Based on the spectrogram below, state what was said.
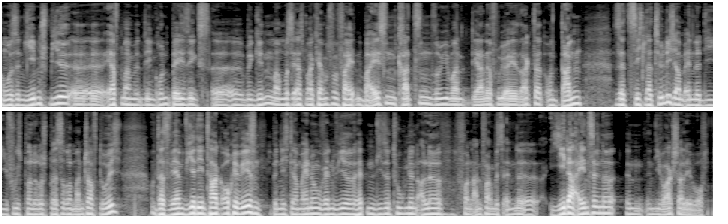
Man muss in jedem Spiel äh, erstmal mit den Grundbasics äh, beginnen. Man muss erstmal kämpfen, fighten, beißen, kratzen, so wie man gerne früher gesagt hat. Und dann setzt sich natürlich am Ende die fußballerisch bessere Mannschaft durch. Und das wären wir den Tag auch gewesen, bin ich der Meinung, wenn wir hätten diese Tugenden alle von Anfang bis Ende, jeder Einzelne in, in die Waagschale geworfen.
